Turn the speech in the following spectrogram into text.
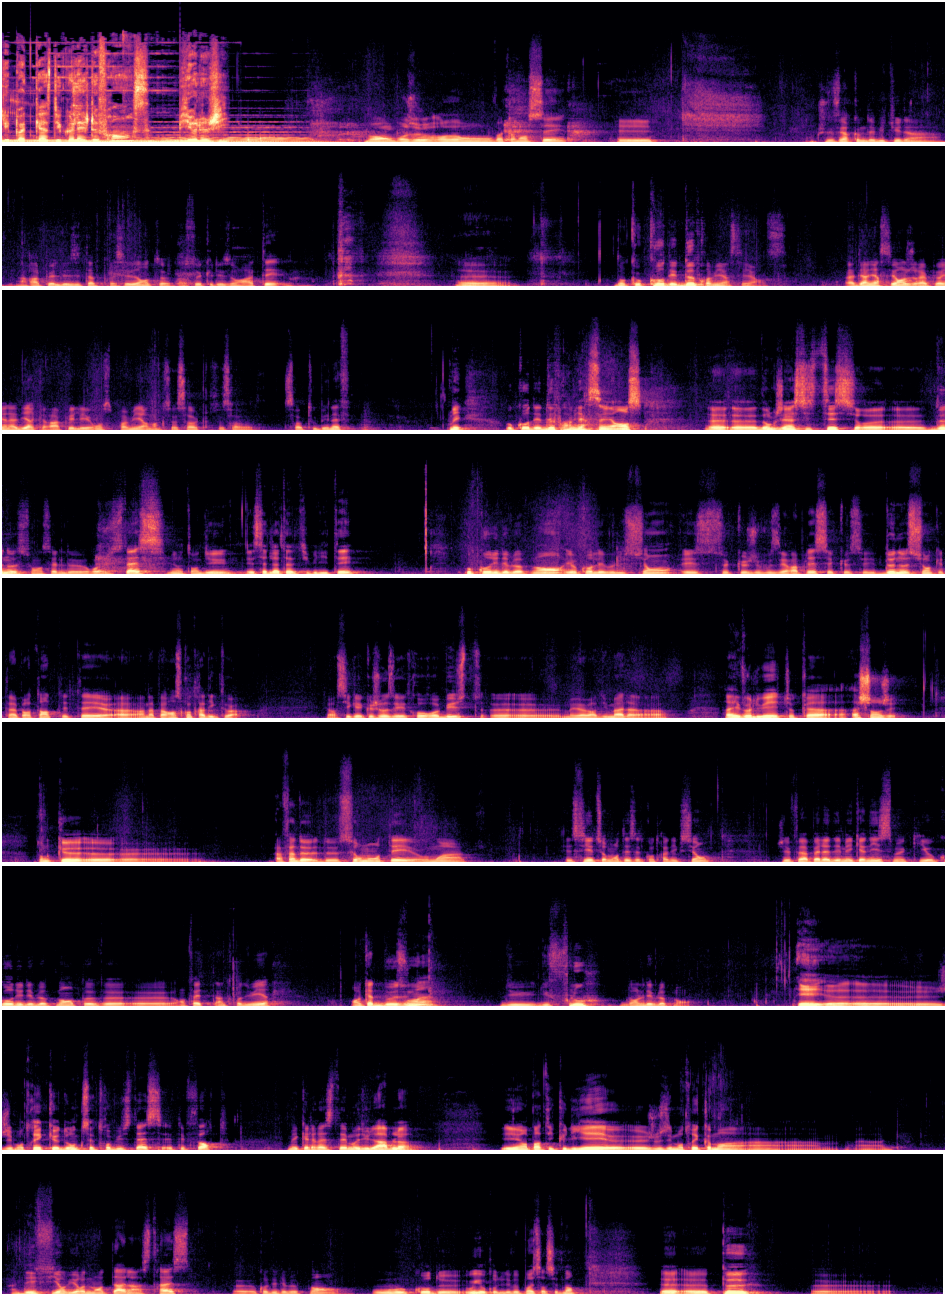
Les podcasts du Collège de France, biologie. Bon, bonjour, on va commencer. Et je vais faire comme d'habitude un, rappel des étapes précédentes pour ceux qui les ont ratées. Euh, donc au cours des deux premières séances. La dernière séance, j'aurais plus rien à dire qu'à rappeler les 11 premières, donc ce sera, ce sera, tout bénef. Mais au cours des deux premières séances, euh, euh, donc j'ai insisté sur deux notions, celle de robustesse, bien entendu, et celle de l'adaptabilité au cours du développement et au cours de l'évolution. Et ce que je vous ai rappelé, c'est que ces deux notions qui étaient importantes étaient euh, en apparence contradictoires. Alors si quelque chose est trop robuste, euh, euh mais il va avoir du mal à, évoluer, en tout cas à, changer. Donc, euh, afin de, surmonter, au moins essayer de surmonter cette contradiction, j'ai fait appel à des mécanismes qui, au cours du développement, peuvent en fait introduire, en cas de besoin, du, flou dans le développement. Et euh, euh, j'ai montré que donc cette robustesse était forte, mais qu'elle restait modulable. Et en particulier, euh, je vous ai montré comment un, un, défi environnemental, un stress au cours du développement, ou au cours de, oui, au cours du développement essentiellement, peut,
